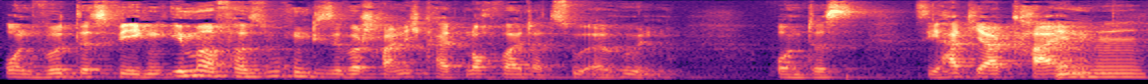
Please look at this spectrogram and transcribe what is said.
und wird deswegen immer versuchen, diese Wahrscheinlichkeit noch weiter zu erhöhen. Und das, sie hat ja kein, mhm.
